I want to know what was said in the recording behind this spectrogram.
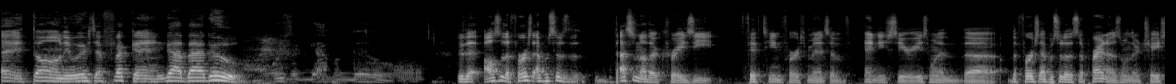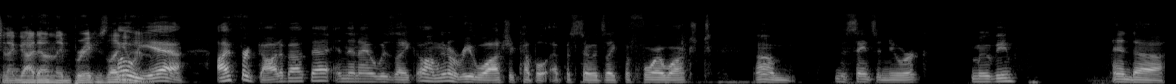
Hey Tony, where's the fucking gabagoo? Where's the gabagoo? Dude, that also the first episode. That's another crazy 15 first minutes of any series. One of the the first episode of The Sopranos when they're chasing that guy down and they break his leg. Oh yeah. I forgot about that and then I was like, oh, I'm going to rewatch a couple episodes like before I watched um the Saints of Newark movie. And uh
